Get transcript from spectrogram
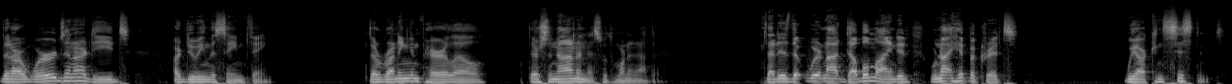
That our words and our deeds are doing the same thing. They're running in parallel, they're synonymous with one another. That is, that we're not double minded, we're not hypocrites, we are consistent.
